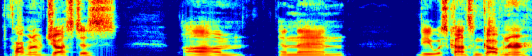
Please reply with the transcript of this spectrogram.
Department of Justice. Um, and then the Wisconsin governor,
